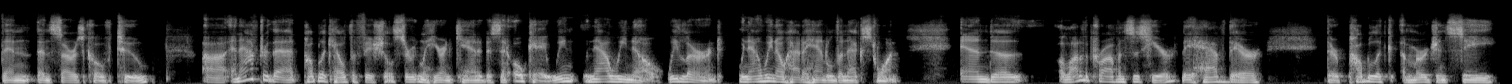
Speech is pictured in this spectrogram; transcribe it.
than, than SARS CoV 2. Uh, and after that, public health officials, certainly here in Canada, said, "Okay, we now we know, we learned, now we know how to handle the next one." And uh, a lot of the provinces here, they have their their public emergency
